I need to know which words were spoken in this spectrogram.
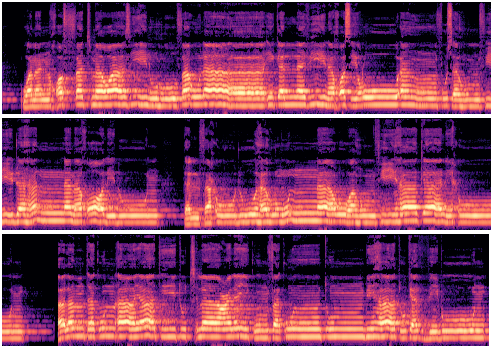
ومن خفت موازينه فاولئك الذين خسروا انفسهم في جهنم خالدون تلفح وجوههم النار وهم فيها كالحون الم تكن اياتي تتلى عليكم فكنتم بها تكذبون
